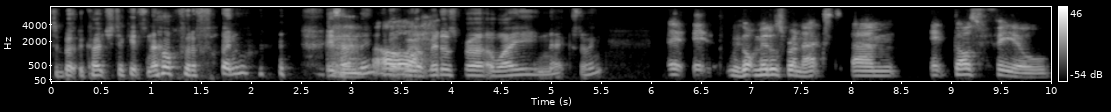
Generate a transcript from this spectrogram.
to book the coach tickets now for the final? is happening? Oh. We've got Middlesbrough away next, I think. It, it, we've got Middlesbrough next. Um, it does feel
